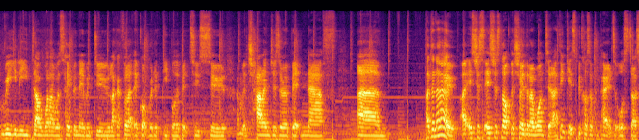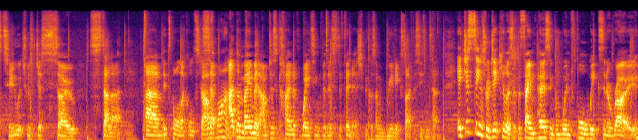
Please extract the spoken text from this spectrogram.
really done what I was hoping they would do. Like I feel like they've got rid of people a bit too soon. I think the challenges are a bit naff. Um, I don't know. I, it's just it's just not the show that I wanted. I think it's because I'm comparing it to All Stars 2, which was just so stellar. Um, it's more like All Stars so One. At the moment, I'm just kind of waiting for this to finish because I'm really excited for season 10. It just seems ridiculous that the same person can win four weeks in a row.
